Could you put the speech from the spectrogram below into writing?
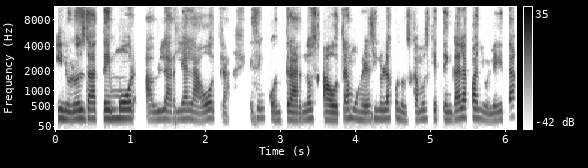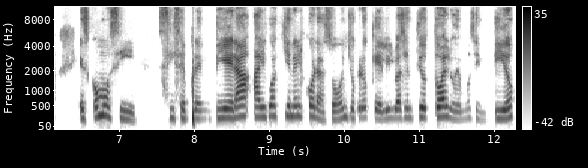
y no nos da temor hablarle a la otra, es encontrarnos a otra mujer, si no la conozcamos, que tenga la pañoleta, es como si si se prendiera algo aquí en el corazón, yo creo que él y lo ha sentido, todas lo hemos sentido,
